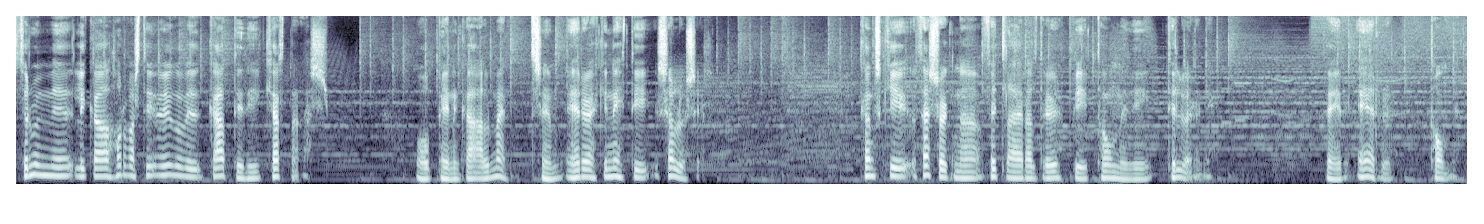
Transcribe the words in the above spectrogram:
þurfum við líka að horfast í augu við gatið í kjarnaðas og peninga almennt sem eru ekki neitt í sjálfu sér. Kanski þess vegna fylla þeir aldrei upp í tómið í tilverunni. Þeir eru tómið.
